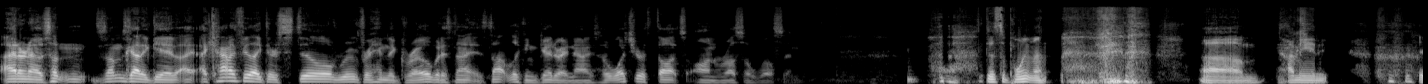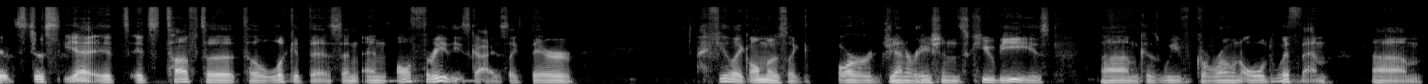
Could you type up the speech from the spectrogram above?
I don't know, something something's gotta give. I, I kind of feel like there's still room for him to grow, but it's not it's not looking good right now. So what's your thoughts on Russell Wilson? Disappointment. um, okay. I mean, it's just yeah, it's it's tough to to look at this and and all three of these guys like they're I feel like almost like our generation's QBs um because we've grown old with them. Um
